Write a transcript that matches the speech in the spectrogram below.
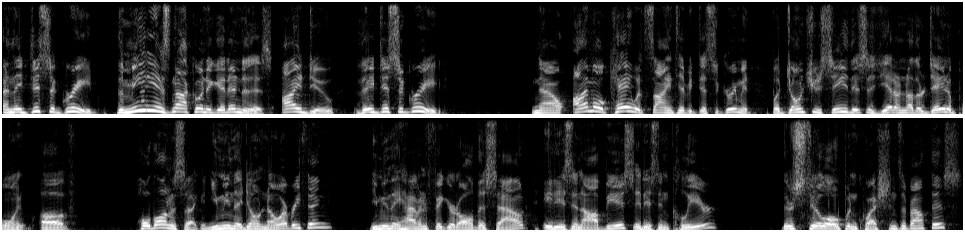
And they disagreed. The media is not going to get into this. I do. They disagreed. Now, I'm okay with scientific disagreement, but don't you see this is yet another data point of hold on a second. You mean they don't know everything? You mean they haven't figured all this out? It isn't obvious, it isn't clear. There's still open questions about this.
